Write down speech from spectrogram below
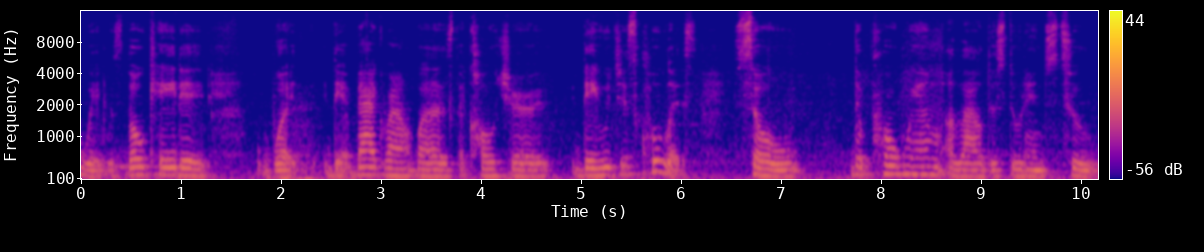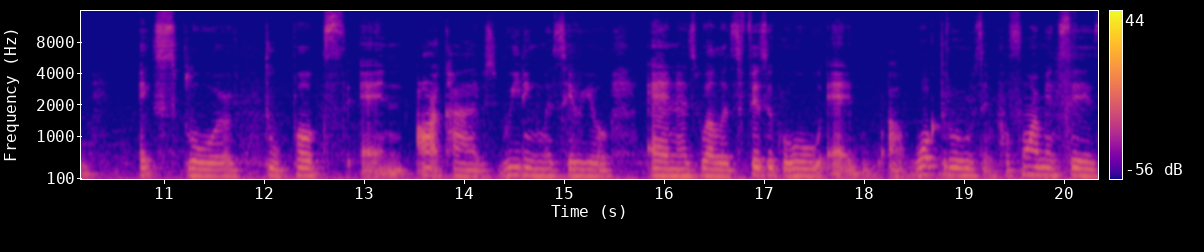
where it was located, what their background was, the culture. They were just clueless. So the program allowed the students to explore through books and archives, reading material, and as well as physical and uh, walkthroughs and performances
